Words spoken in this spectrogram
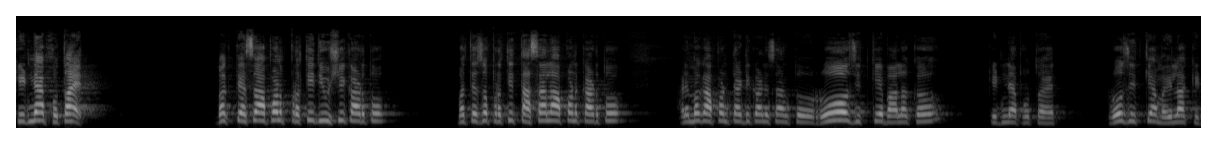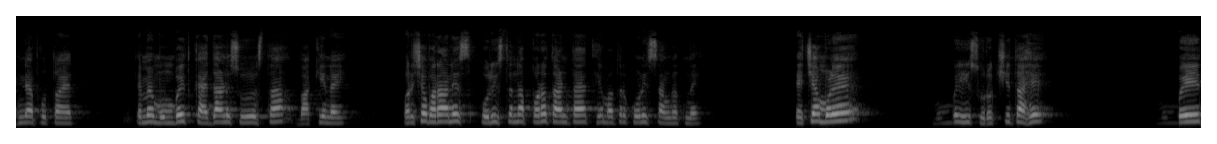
किडनॅप होत आहेत. मग त्याचं आपण प्रति दिवशी काढतो. मग त्याचं प्रति तासाला आपण काढतो. आणि मग आपण त्या ठिकाणी सांगतो रोज इतके बालकं किडनॅप होत आहेत. रोज इतक्या महिला किडनॅप होत आहेत. त्यामुळे मुंबईत कायदा आणि सुव्यवस्था बाकी नाही. वर्षभराने पोलीस त्यांना परत आणतायत हे मात्र कोणीच सांगत नाही. त्याच्यामुळे मुंबई ही सुरक्षित आहे. मुंबईत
